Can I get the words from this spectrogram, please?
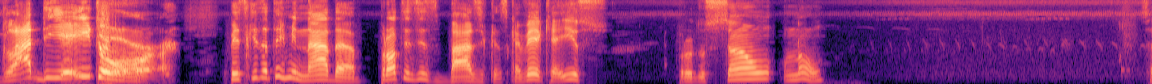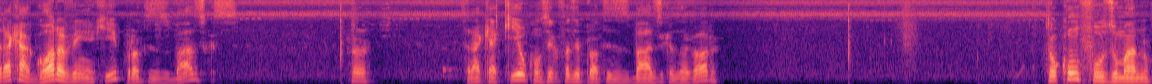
Gladiator! Pesquisa terminada. Próteses básicas. Quer ver que é isso? Produção. Não. Será que agora vem aqui próteses básicas? Será que aqui eu consigo fazer próteses básicas agora? Tô confuso, mano.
